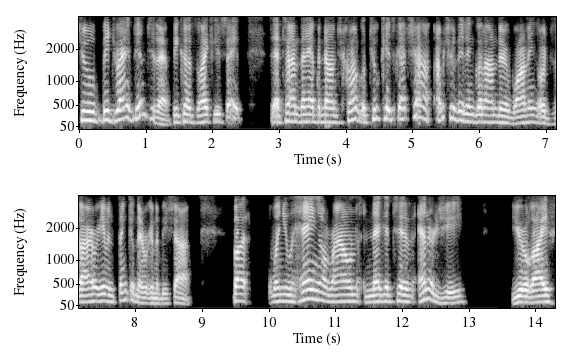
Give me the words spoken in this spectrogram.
to be dragged into that. Because, like you say, that time that happened down in Chicago, two kids got shot. I'm sure they didn't go down there wanting or desire even thinking they were going to be shot. But when you hang around negative energy, your life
